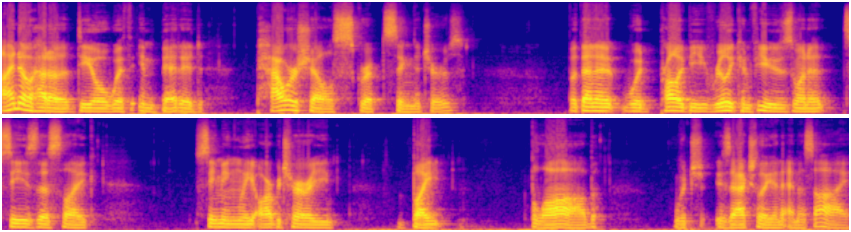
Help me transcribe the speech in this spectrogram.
I know how to deal with embedded PowerShell script signatures. But then it would probably be really confused when it sees this like seemingly arbitrary byte blob, which is actually an MSI,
